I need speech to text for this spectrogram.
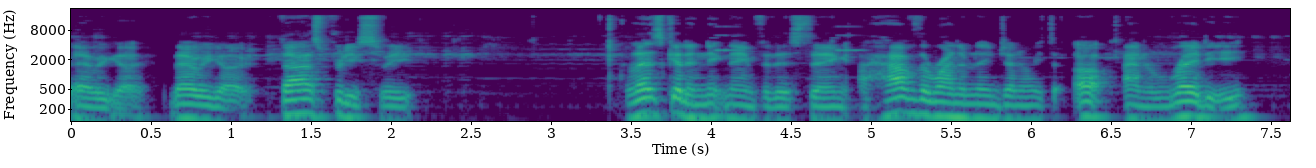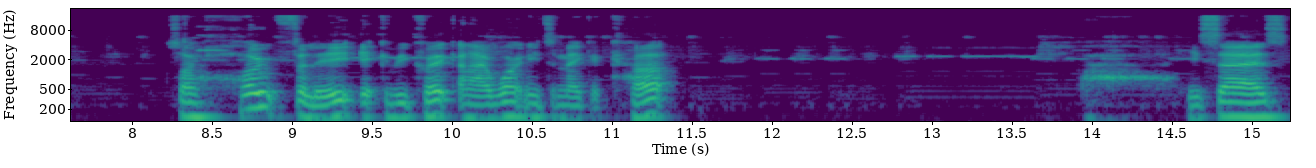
There we go. There we go. That's pretty sweet. Let's get a nickname for this thing. I have the random name generator up and ready. So hopefully it can be quick and I won't need to make a cut. He says,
